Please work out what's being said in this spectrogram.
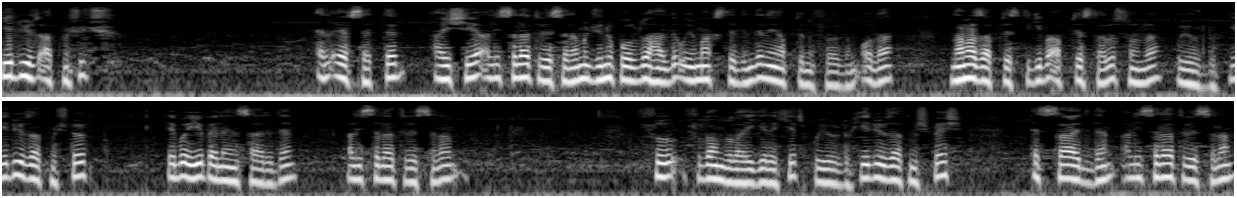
763 El-Efset'ten Ayşe'ye Aleyhisselatü Vesselam'ın cünüp olduğu halde uyumak istediğinde ne yaptığını sordum. O da namaz abdesti gibi abdest alır sonra uyurdu. 764 Ebu Eyyub El-Ensari'den Aleyhisselatü Vesselam su sudan dolayı gerekir buyurdu. 765 Es-Saidi'den Aleyhisselatü Vesselam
